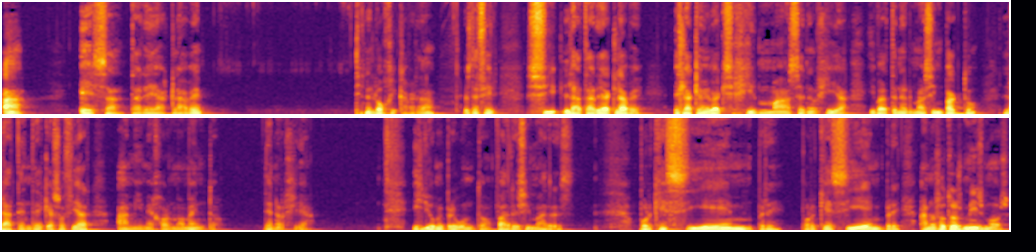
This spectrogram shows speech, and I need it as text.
a esa tarea clave. Tiene lógica, ¿verdad? Es decir, si la tarea clave es la que me va a exigir más energía y va a tener más impacto, la tendré que asociar a mi mejor momento de energía. Y yo me pregunto, padres y madres, ¿por qué siempre, por qué siempre a nosotros mismos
